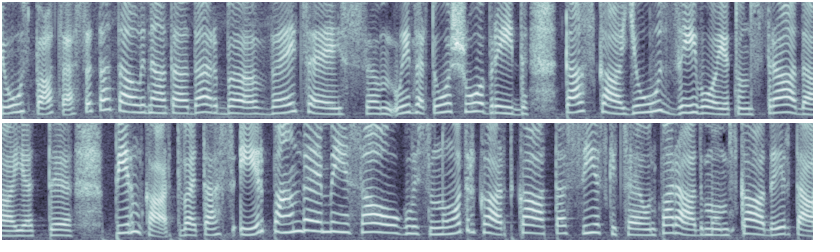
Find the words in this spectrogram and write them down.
jūs pats esat attālinātā darba veicējs. Līdz ar to šobrīd tas, kā jūs dzīvojat un strādājat, pirmkārt, vai tas ir pandēmijas auglis, un otrkārt, kā tas ieskicē un parāda mums, kāda ir tā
